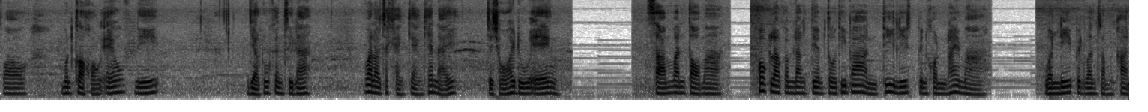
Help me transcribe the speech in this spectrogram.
ฟอลบนเกาะของเอลฟ์นี้ อยากรู้กันสินะ ว่าเราจะแข็งแกร่งแค่ไหน จะโชว์ให้ดูเองสามวันต่อมา พวกเรากำลังเตรียมตัวที่บ้านที่ลิสเป็นคนให้มา วันนี้เป็นวันสำคัญ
